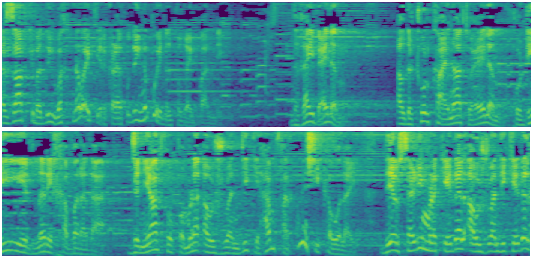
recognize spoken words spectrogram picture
عذاب کې به دوی وخت نه وای تېر کړی خو دوی نه پوهېدل په غیب باندې د غیب علم او د ټول کائناتو علم خو ډیر لرې خبره ده جنیات خو په مړه او ژوندي کې هم فرق نشي کولای د یو سړي مړه کېدل او ژوندي کېدل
